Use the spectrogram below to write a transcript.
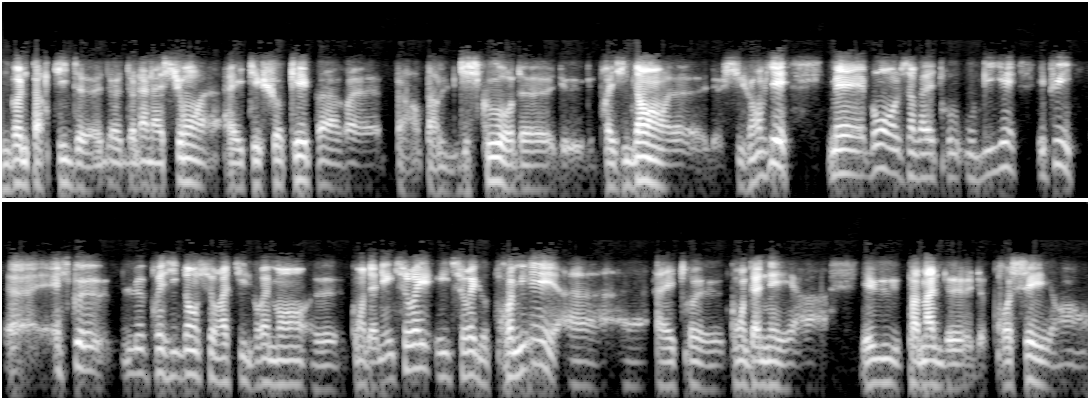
Une bonne partie de, la nation a été choquée par, euh, par, le discours du, président euh, le 6 janvier. Mais bon, ça va être oublié. Et puis, est-ce que le président sera-t-il vraiment condamné? Il serait, il serait le premier à, être condamné. il y a eu pas mal de, procès en,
